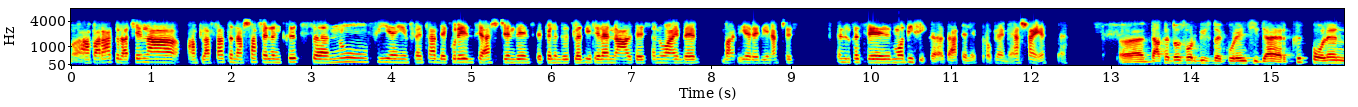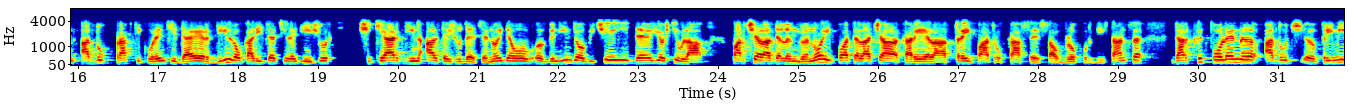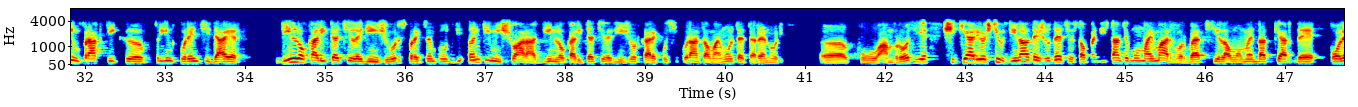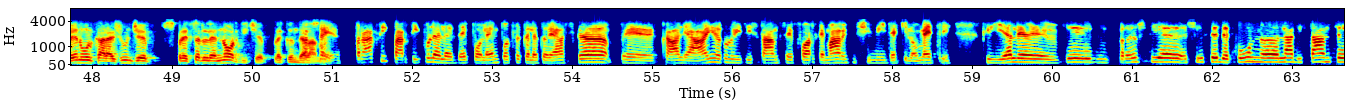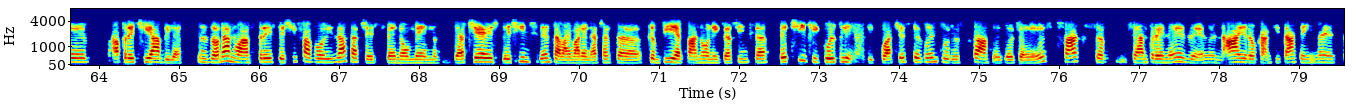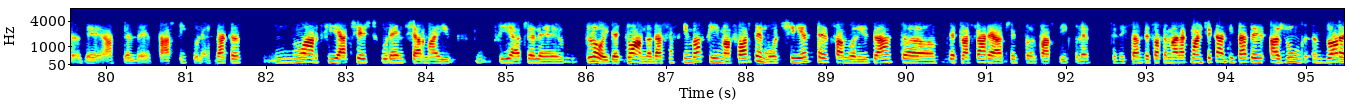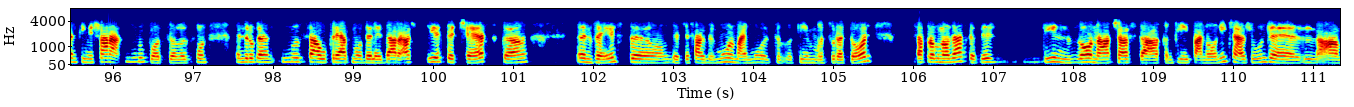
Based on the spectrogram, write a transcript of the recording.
aparatul acela amplasat în așa fel încât să nu fie influențat de curenții ascendenți de pe lângă clădirile înalte, să nu aibă bariere din acest pentru că se modifică datele probleme, așa este. Uh, dacă toți vorbiți de curenții de aer, cât polen aduc practic curenții de aer din localitățile din jur și chiar din alte județe? Noi ne gândim de obicei de, eu știu, la parcela de lângă noi, poate la cea care e la 3-4 case sau blocuri distanță, dar cât polen aduci, primim practic prin curenții de aer din localitățile din jur, spre exemplu în Timișoara, din localitățile din jur care cu siguranță au mai multe terenuri uh, cu ambrozie și chiar eu știu, din alte județe sau pe distanțe mult mai mari, vorbeați la un moment dat chiar de polenul care ajunge spre țările nordice, plecând de la noi. E. Practic, particulele de polen pot să călătorească pe calea aerului distanțe foarte mari și mii de kilometri. Ele se prăștie și se depun uh, la distanțe apreciabile. În zona noastră este și favorizat acest fenomen, de aceea este și incidența mai mare în această câmpie panonică, fiindcă specificul climatic cu aceste vânturi uscate de vest fac să se antreneze în aer o cantitate imensă de astfel de particule. Dacă nu ar fi acești curenți și ar mai fi acele ploi de toamnă, dar s-a schimbat clima foarte mult și este favorizată deplasarea acestor particule pe distanțe foarte mari. Acum, în ce cantitate ajung doar în Timișoara, nu pot să vă spun, pentru că nu s-au creat modele, dar este cert că în vest, unde se fac de mult mai mult timp măsurători, s-a prognozat că deci din zona aceasta a câmpiei panonice ajunge la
